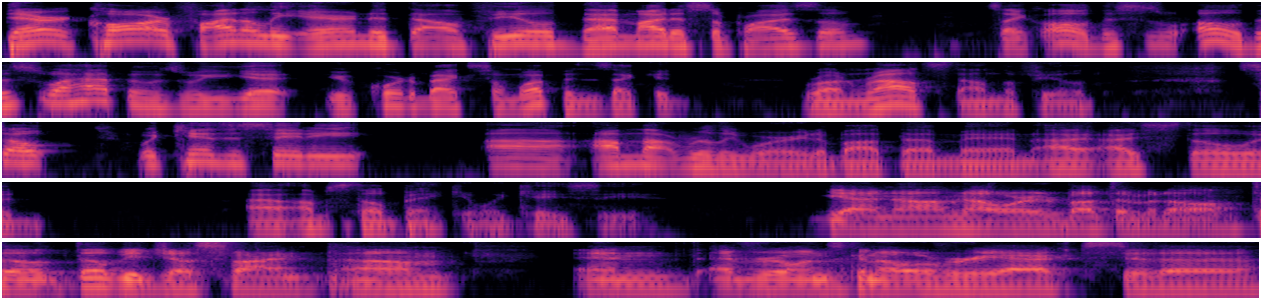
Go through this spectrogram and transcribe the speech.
Derek Carr finally airing it downfield. That might have surprised them. It's like, oh, this is oh, this is what happens when you get your quarterback some weapons that could run routes down the field. So with Kansas City, uh, I'm not really worried about that, man. I, I still would. I, I'm still banking with KC. Yeah, no, I'm not worried about them at all. They'll they'll be just fine. Um, and everyone's gonna overreact to the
